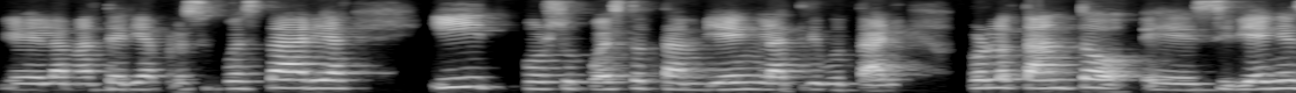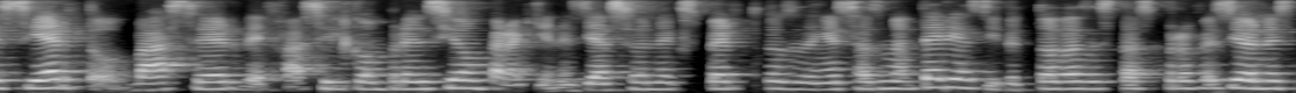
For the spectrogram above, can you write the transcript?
eh, la materia presupuestaria y por supuesto también la tributaria. Por lo tanto, si bien es cierto, va a ser de fácil comprensión para quienes ya son expertos en esas materias y de todas estas profesiones,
